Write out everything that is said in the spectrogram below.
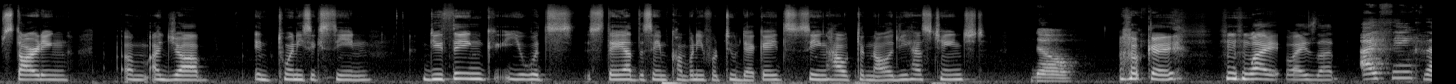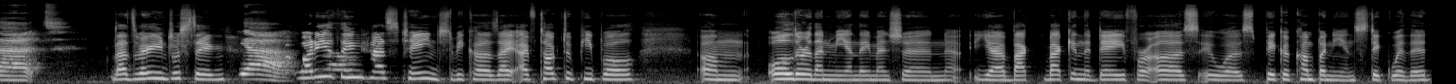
starting um, a job in 2016, do you think you would s- stay at the same company for two decades, seeing how technology has changed? No. Okay. why? Why is that? I think that. That's very interesting. Yeah. What do you think has changed? Because I, I've talked to people um, older than me, and they mention, yeah, back back in the day for us, it was pick a company and stick with it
